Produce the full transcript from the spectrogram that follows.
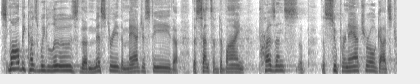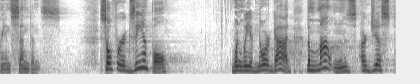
Small because we lose the mystery, the majesty, the, the sense of divine presence, the supernatural, God's transcendence. So, for example, when we ignore God, the mountains are just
